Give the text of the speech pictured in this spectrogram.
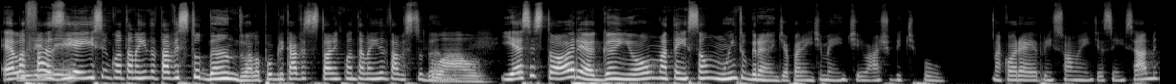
Ela fazia isso enquanto ela ainda estava estudando. Ela publicava essa história enquanto ela ainda estava estudando. Uau. E essa história ganhou uma atenção muito grande, aparentemente. Eu acho que, tipo, Na Coreia, principalmente, assim, sabe?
